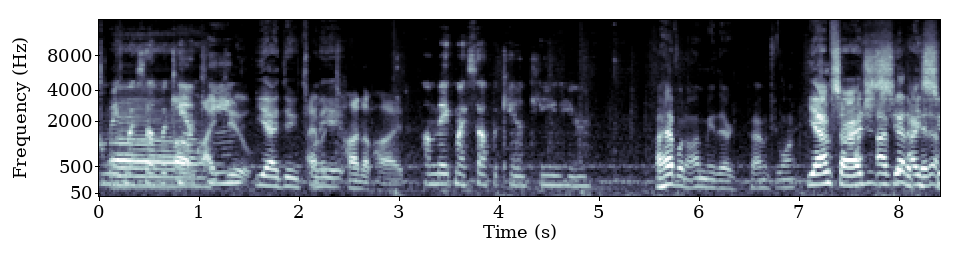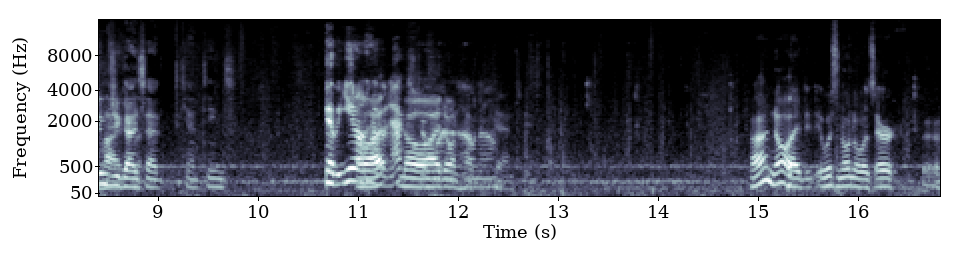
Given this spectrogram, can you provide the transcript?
I'll make myself a Uh, canteen. I do. Yeah, I do. I have a 28. ton of hide. I'll make myself a canteen here. I have one on me there, Pam, if you want. Yeah, I'm sorry. I I- just I've got a I bit of assumed you guys but- had canteens. Yeah, but you don't oh, have I, an extra no, one. I don't oh, have no. a canteen. Huh? No, I did, it wasn't. No, no, it was Eric. Uh,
